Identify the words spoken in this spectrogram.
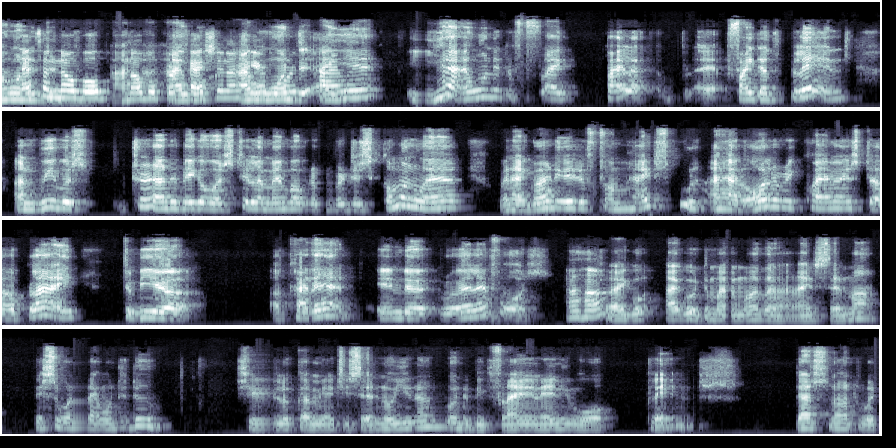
wanted That's a to- noble, I- noble I- I profession. I Air Force wanted, I- pilot. yeah, yeah, I wanted to fly pilot, uh, fighter planes, and we was Trinidad and Tobago was still a member of the British Commonwealth. When I graduated from high school, I had all the requirements to apply to be a, a cadet in the Royal Air Force. Uh-huh. So I go, I go to my mother and I said, Ma, this is what I want to do. She looked at me and she said, No, you're not going to be flying any war planes. That's not what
